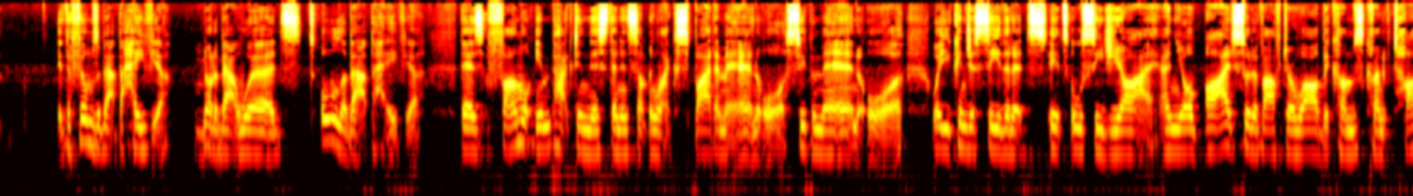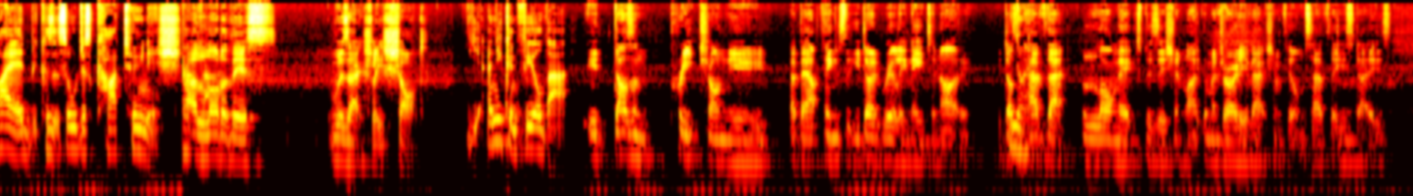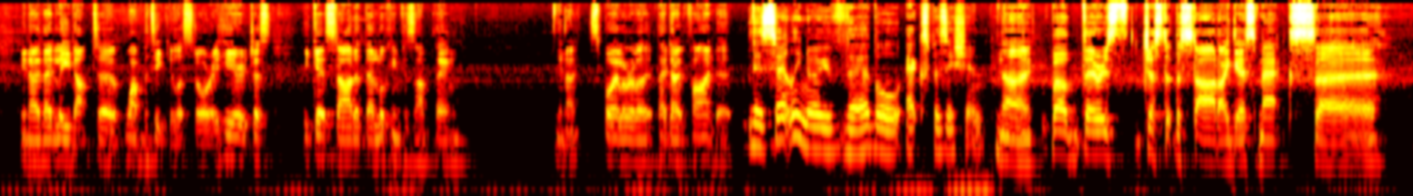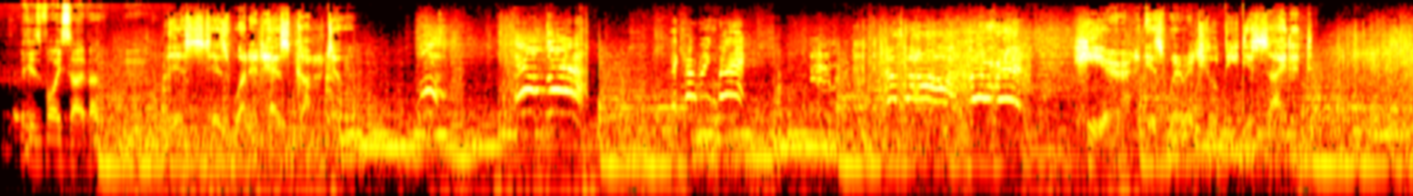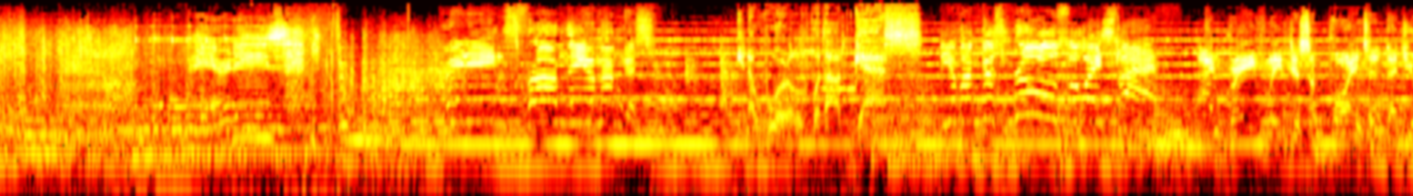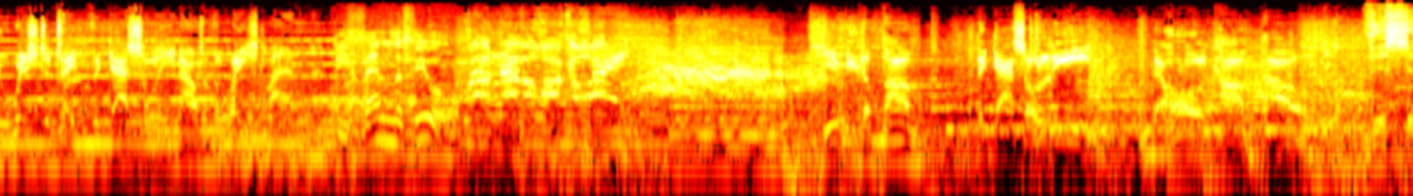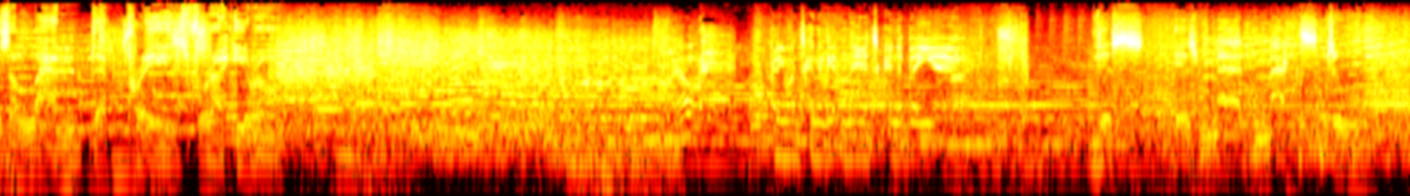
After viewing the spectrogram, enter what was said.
the film's about behavior, not mm. about words. It's all about behavior. There's far more impact in this than in something like Spider-Man or Superman, or where you can just see that it's it's all CGI, and your eye sort of after a while becomes kind of tired because it's all just cartoonish. A lot of this was actually shot. Yeah, and you can feel that. it doesn't preach on you about things that you don't really need to know. It doesn't No. have that long exposition like the majority of action films have these mm. days. You know, they lead up to one particular story. Here, it just it gets started. They're looking for something. You know, spoiler alert: they don't find it. There's certainly no verbal exposition. No. Well, there is just at the start, I guess. Max, uh, his voiceover. This is what it has come to. Look! Out there! They're coming back! Come on, move it! Here is where it shall be decided. Pump, the gasoline, the whole compound. This is a land that prays for a hero. Well, if anyone's gonna get in there, it's gonna be you. This is Mad Max 2.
